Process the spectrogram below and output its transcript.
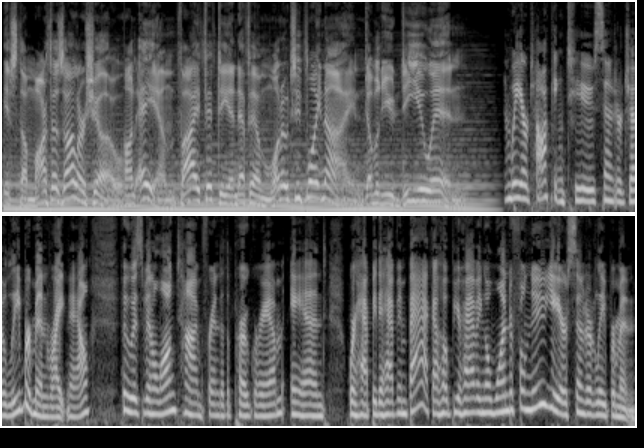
It's the Martha Zoller Show on AM 550 and FM 102.9 WDUN. We are talking to Senator Joe Lieberman right now, who has been a long-time friend of the program, and we're happy to have him back. I hope you're having a wonderful new year, Senator Lieberman.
